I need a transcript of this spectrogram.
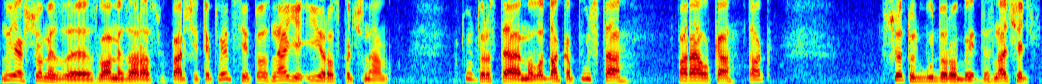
Ну, якщо ми з, вами зараз у першій теплиці, то з неї і розпочнемо. Тут росте молода капуста, парелка, так? Що тут буду робити? Значить,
